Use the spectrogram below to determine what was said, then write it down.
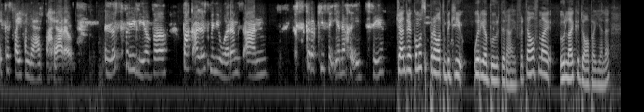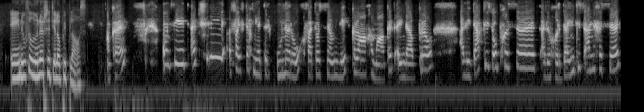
ek is 35 jaar oud. Lus vir die lewe, pak alles met die horings aan, skrikkie vir enige iets Chandra, kom ons praat 'n bietjie oor jou boerdery. Vertel vir my, hoe lyk dit daar by julle en hoeveel hoenders het julle op die plaas? Okay. Ons het actually 'n 50 meter hoenderhok wat ons nou net klaar gemaak het einde April. Al die dakkies opgesit, al die gordyntjies aangesit.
